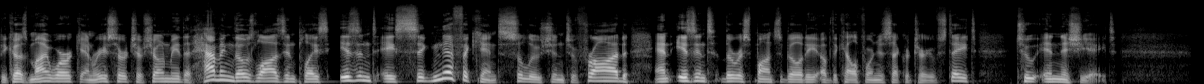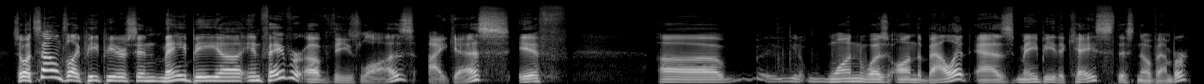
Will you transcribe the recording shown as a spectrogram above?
because my work and research have shown me that having those laws in place isn't a significant solution to fraud and isn't the responsibility of the California Secretary of State to initiate. So it sounds like Pete Peterson may be uh, in favor of these laws, I guess, if uh, you know, one was on the ballot, as may be the case this November.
